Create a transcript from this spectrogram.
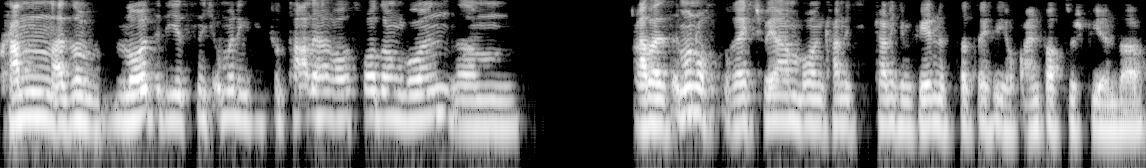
kann, also Leute, die jetzt nicht unbedingt die totale Herausforderung wollen, ähm, aber es immer noch recht schwer haben wollen, kann ich, kann ich empfehlen, es tatsächlich auch einfach zu spielen. Da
